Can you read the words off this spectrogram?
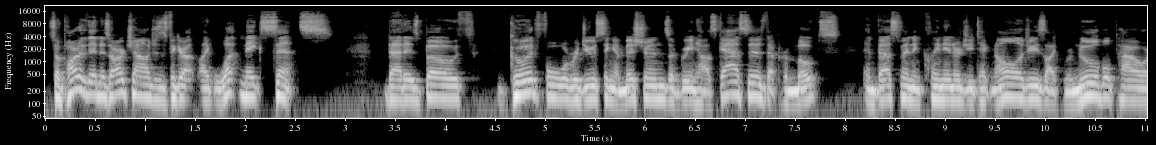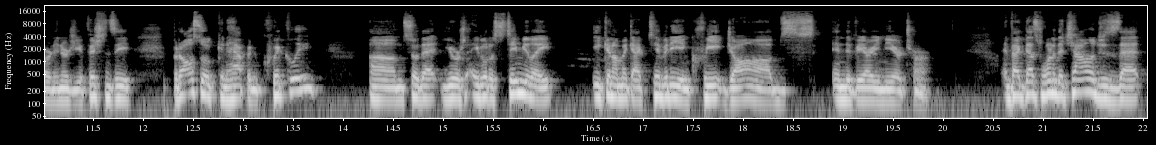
So part of it is our challenge is to figure out like what makes sense that is both good for reducing emissions of greenhouse gases, that promotes investment in clean energy technologies like renewable power and energy efficiency, but also can happen quickly um, so that you're able to stimulate economic activity and create jobs in the very near term. In fact, that's one of the challenges that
